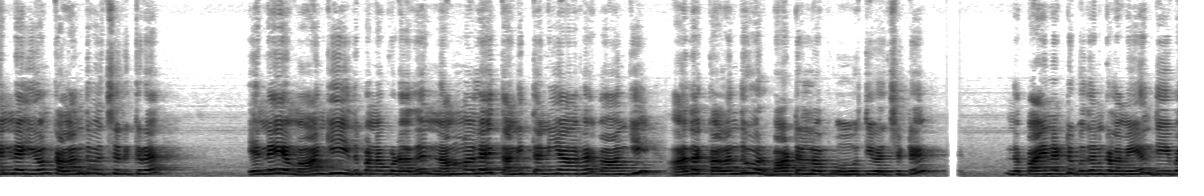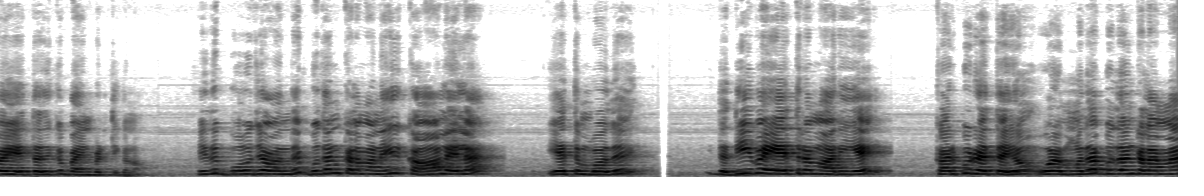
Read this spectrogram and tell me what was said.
எண்ணெயும் கலந்து வச்சுருக்கிற எண்ணெயை வாங்கி இது பண்ணக்கூடாது. நம்மளே தனித்தனியாக வாங்கி அதை கலந்து ஒரு பாட்டிலில் ஊற்றி வச்சுட்டு இந்த பதினெட்டு புதன்கிழமையும் தீபம் ஏற்றதுக்கு பயன்படுத்திக்கணும். இது பூஜை வந்து புதன்கிழமை அன்னைக்கு காலையில் ஏற்றும்போது இந்த தீபம் ஏற்றுற மாதிரியே கற்பூரத்தையும் முத புதன்கிழமை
